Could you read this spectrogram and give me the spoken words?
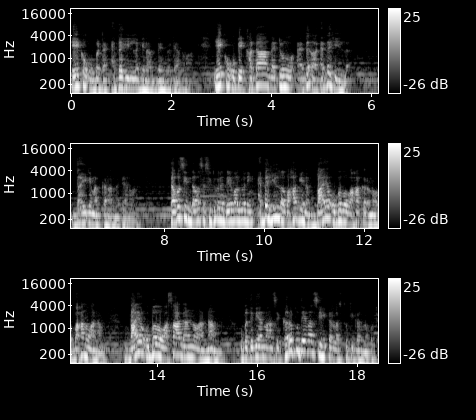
ඒක ඔබට ඇදහිල්ල ගෙනත් දෙන්නට යනවා. ඒක ඔබේ කඩා වැටුණු ඇද ඇදහිල්ල ධෛර්යමත් කරන්නට යනවා. දවසින් දවස සිදුවෙන දේවල් වලින් ඇදහිල්ල වහගෙන බය ඔබව වහ කරනවා වහනවා නම් බය ඔබව වසා ගන්නවා නම් ඔබ දෙවියන් වහන්සේ කරපු දේවල් සිහි කරලා ස්තුති කරනකොට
